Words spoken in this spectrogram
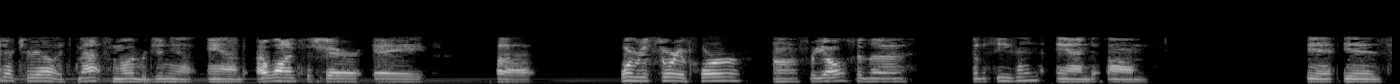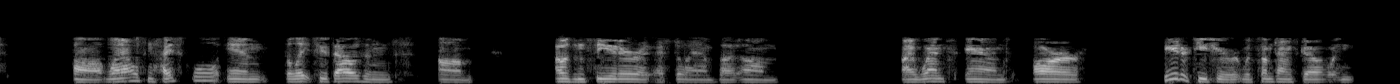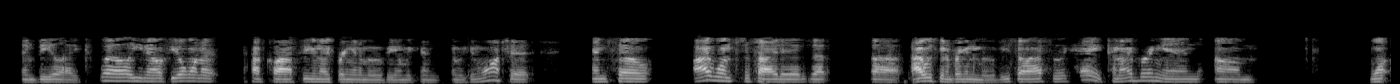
Hi, Trio. It's Matt from Northern Virginia, and I wanted to share a uh, formative story of horror uh, for y'all for the for the season. And um, it is uh, when I was in high school in the late 2000s. Um, I was in theater. I, I still am, but um, I went and our theater teacher would sometimes go and and be like, well, you know, if you don't want to have class, you can like bring in a movie and we can and we can watch it. And so I once decided that uh I was going to bring in a movie, so I asked like, hey, can I bring in um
